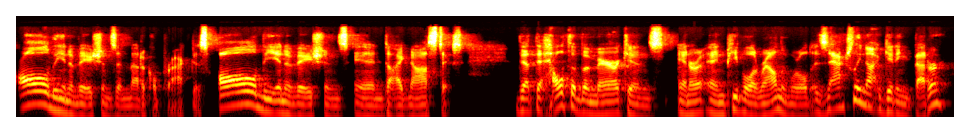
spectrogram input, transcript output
all the innovations in medical practice, all the innovations in diagnostics, that the health of Americans and, and people around the world is actually not getting better.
